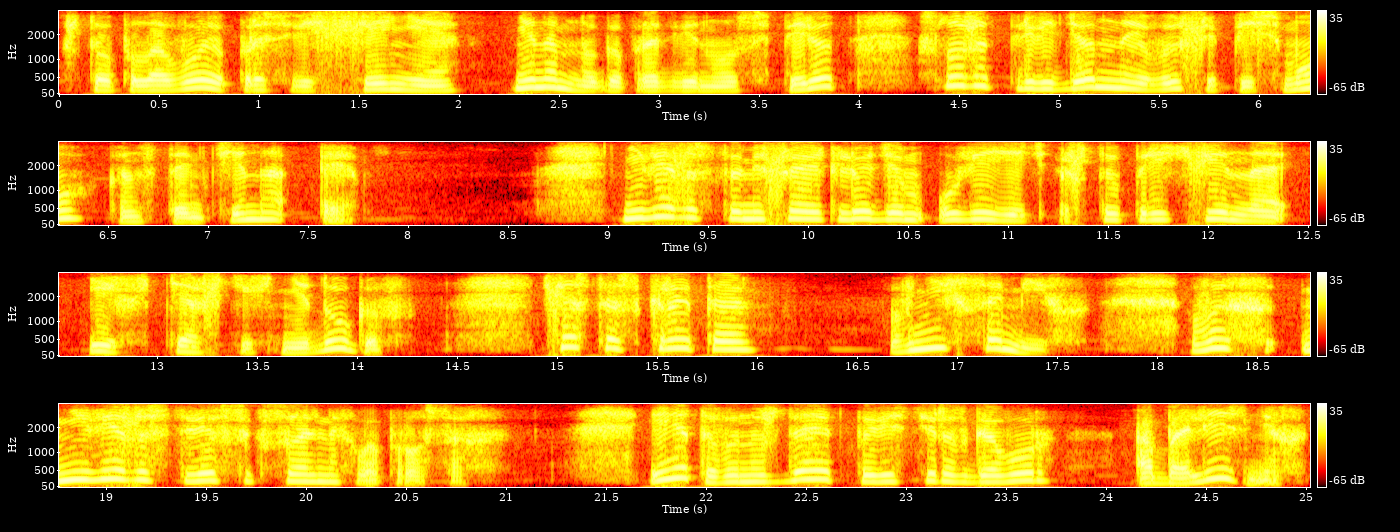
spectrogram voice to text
что половое просвещение ненамного продвинулось вперед, служит приведенное выше письмо Константина Э. Невежество мешает людям увидеть, что причина их тяжких недугов часто скрыта в них самих, в их невежестве в сексуальных вопросах и это вынуждает повести разговор о болезнях,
